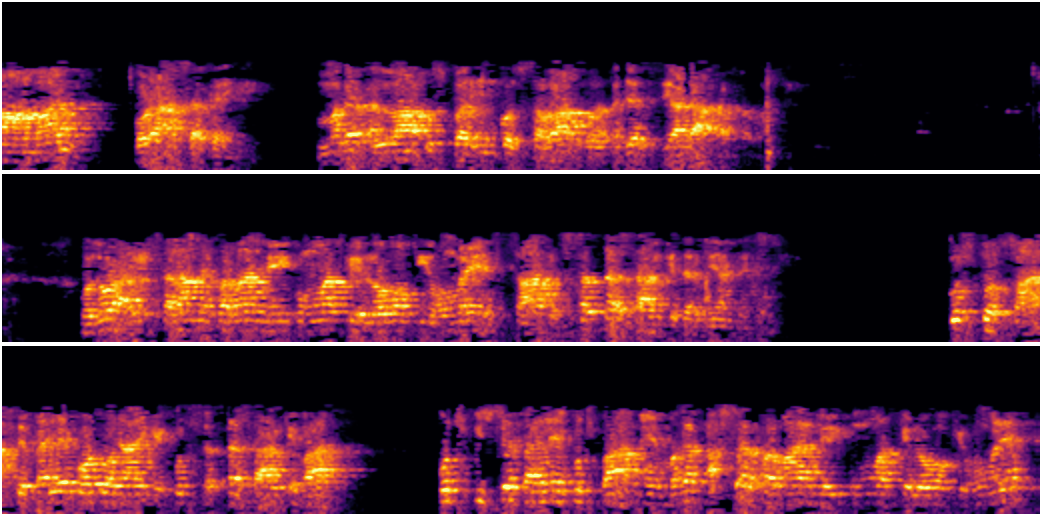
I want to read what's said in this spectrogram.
اعمال تھوڑا عرصہ کریں گے۔ مگر اللہ اس پر ان کو ثواب اور اجر زیادہ حضور علیہ السلام نے فرمایا، میری امت کے لوگوں کی عمریں ساٹھ ستر سال کے درمیان میں کچھ تو ساٹھ سے پہلے فوت ہو جائیں گے، کچھ ستر سال کے بعد۔ کچھ اس سے پہلے، کچھ بعد میں، مگر اکثر فرمایا، میری امت کے لوگوں کی عمریں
